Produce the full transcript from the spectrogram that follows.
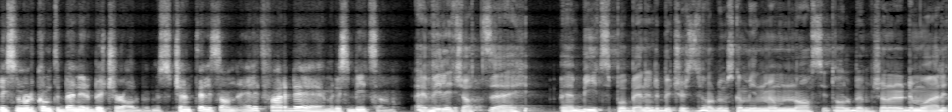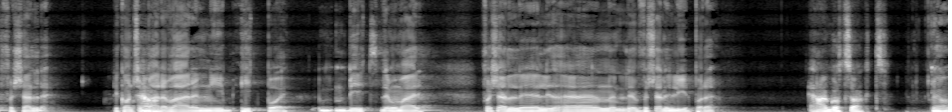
Liksom når det kom til Benny the Butcher-albumet, så kjente jeg litt sånn Jeg er litt ferdig med disse beatsene. Jeg vil ikke at eh, beats på Benny the Butchers album skal minne meg om Nas sitt album. Skjønner du? Det må være litt forskjellig. Det kan ikke Ja. bare være en ny Hitboy-beat. Det må være forskjellig, li- eh, forskjellig lyd på det. Ja, godt sagt. Ja,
